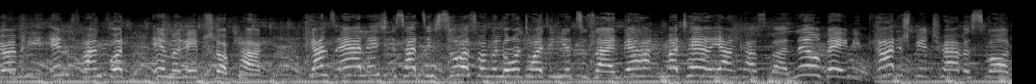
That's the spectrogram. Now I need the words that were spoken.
In Frankfurt im Rebstockpark. Ganz ehrlich, es hat sich sowas von gelohnt, heute hier zu sein. Wir hatten Materia und Kasper, Lil Baby, gerade spielt Travis Scott.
